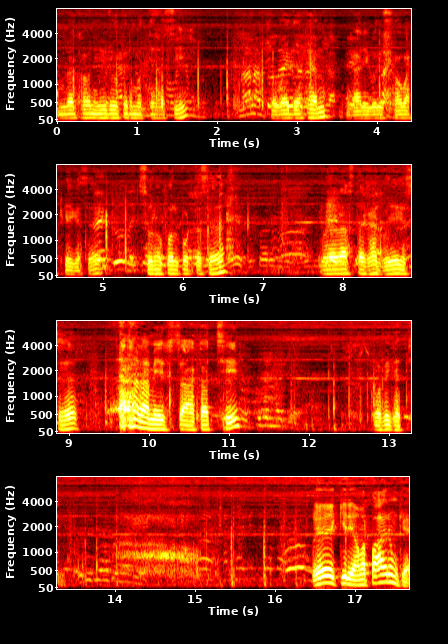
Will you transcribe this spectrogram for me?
আমরা এখন ইউরোপের মধ্যে আছি। সবাই দেখেন গাড়ি গুড়ি সব আটকে গেছে। স্নোফল পড়তেছে। পুরো রাস্তাঘাট হয়ে গেছে। আর আমি চা খাচ্ছি, কফি খাচ্ছি। এ কিরে, আমার পা এরম কে?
